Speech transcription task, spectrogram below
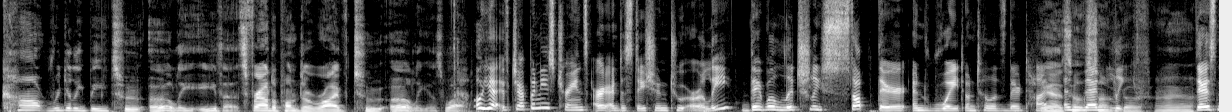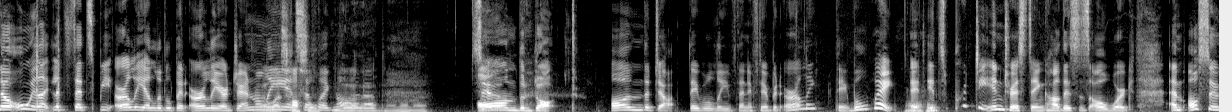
can't really be too early either. It's frowned upon to arrive too early as well. Oh yeah, if Japanese trains are at the station too early, they will literally stop there and wait until it's their time Yeah, and then time to go. leave. Yeah, yeah. There's no oh like let's let's be early a little bit earlier generally and hustle. stuff like no no no. No, no, no. So- On the dot. On the dot, they will leave. Then if they're a bit early, they will wait. Uh-huh. It, it's pretty interesting how this is all works. Um, also,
